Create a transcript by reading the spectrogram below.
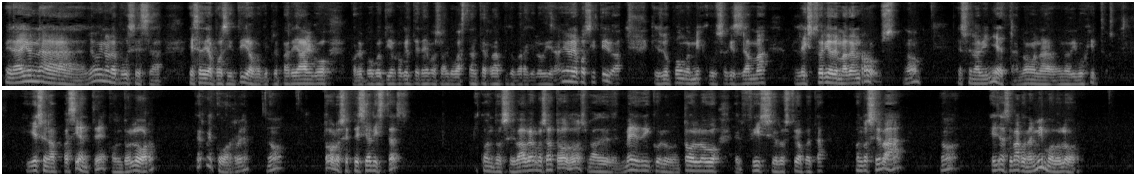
Mira, hay una, yo hoy no le puse esa, esa diapositiva porque preparé algo por el poco tiempo que tenemos, algo bastante rápido para que lo vieran. Hay una diapositiva que yo pongo en mis cursos que se llama La historia de Madame Rose, ¿no? es una viñeta, no una, unos dibujitos. Y es una paciente con dolor que recorre ¿no? todos los especialistas y cuando se va a verlos a todos, va desde el médico, el odontólogo, el fisio, el osteópata, cuando se va, ¿no? ella se va con el mismo dolor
